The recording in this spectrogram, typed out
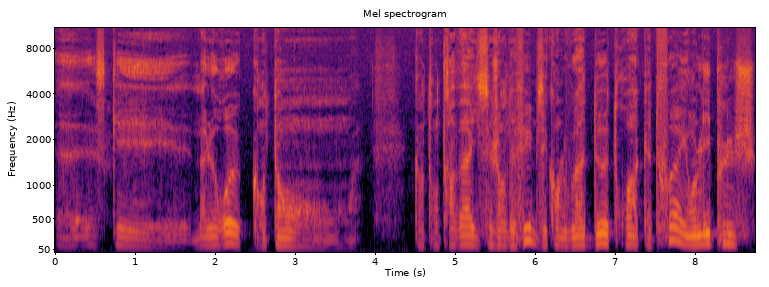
ce qui est malheureux quand on, quand on travaille ce genre de film, c'est qu'on le voit deux, trois, quatre fois et on l'épluche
